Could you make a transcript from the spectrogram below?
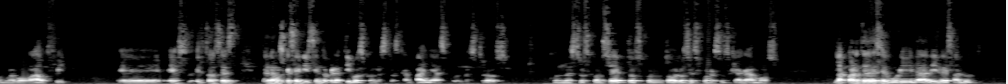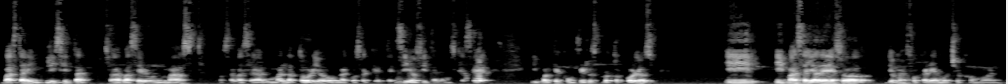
un nuevo outfit. Eh, es, entonces, tenemos que seguir siendo creativos con nuestras campañas, con nuestros, con nuestros conceptos, con todos los esfuerzos que hagamos. La parte de seguridad y de salud va a estar implícita, o sea, va a ser un must, o sea, va a ser algún mandatorio o una cosa que sí o sí tenemos que hacer igual que cumplir los protocolos. Y, y más allá de eso, yo me enfocaría mucho como en,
